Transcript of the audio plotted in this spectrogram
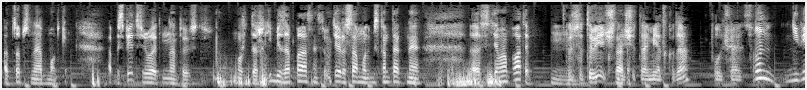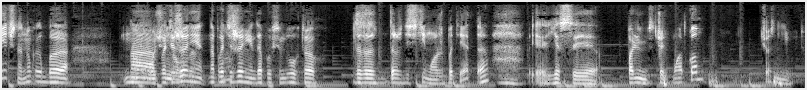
от собственной обмотки. Обеспечивает она, то есть, может даже и безопасность, вот те же самые бесконтактная э, система оплаты. То есть это вечная, да. считай, метка, да? Получается. Ну, не вечно, ну как бы на ну, протяжении, долго. на протяжении, допустим, двух-трех, даже десяти может быть лет, да, если по ним стучать молотком, что с ней не будет.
